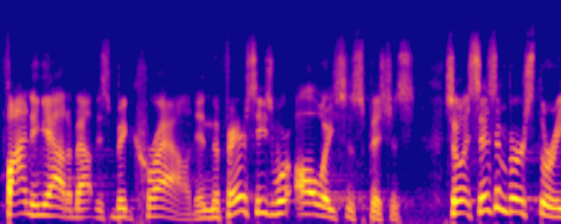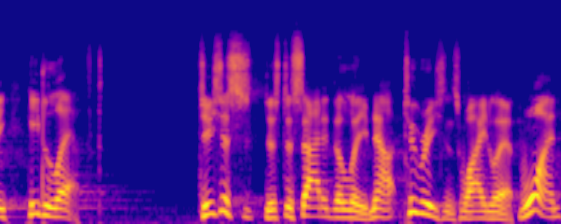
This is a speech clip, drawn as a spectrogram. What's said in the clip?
finding out about this big crowd. And the Pharisees were always suspicious. So it says in verse 3 he left. Jesus just decided to leave. Now, two reasons why he left. One,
